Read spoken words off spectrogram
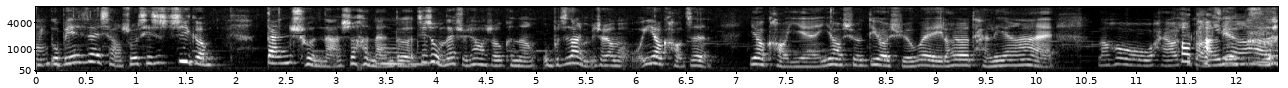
嗯我我边在想说，其实这个单纯呐、是很难得。其实我们在学校的时候，可能我不知道你们学校有没有，我又要考证，又要考研，要修第二学位，然后要谈恋爱，然后还要去要搞谈恋兼爱职，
